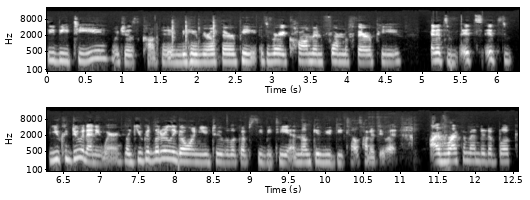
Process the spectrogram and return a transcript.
CBT, which is cognitive behavioral therapy, is a very common form of therapy. And it's it's it's you could do it anywhere. Like you could literally go on YouTube, look up CBT, and they'll give you details how to do it. I've recommended a book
